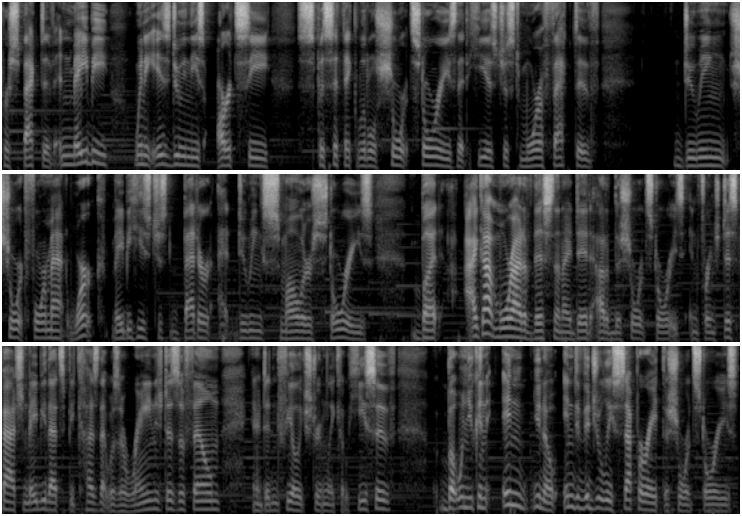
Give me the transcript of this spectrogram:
perspective. And maybe when he is doing these artsy, specific little short stories, that he is just more effective doing short format work. Maybe he's just better at doing smaller stories. But I got more out of this than I did out of the short stories in French Dispatch, and maybe that's because that was arranged as a film and it didn't feel extremely cohesive. But when you can in you know individually separate the short stories,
